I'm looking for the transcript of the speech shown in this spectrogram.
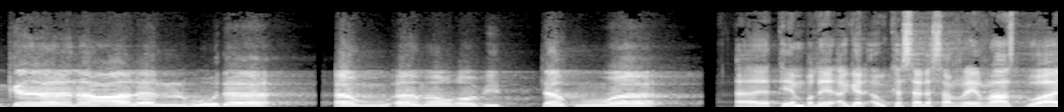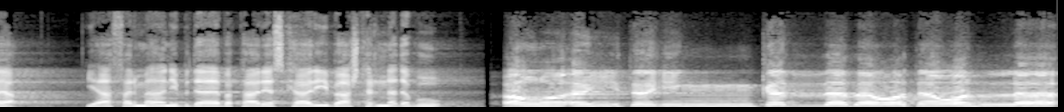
كان على الهدى أو أمر بالتقوى؟ ئایا پێم بڵێ ئەگەر ئەو کەسە لەسەر ڕێ ڕاست بوایە یا فەرمانی بدایە بە پارێزکاری باشتر نەدەبوو؟ أرأيت إن كذب وتولى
